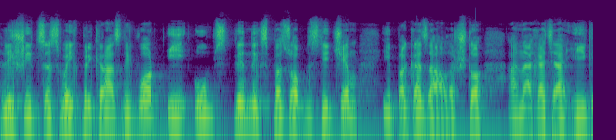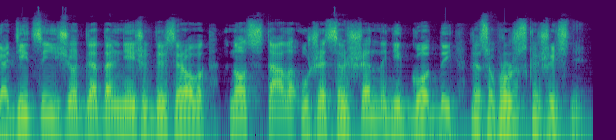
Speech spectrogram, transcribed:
лишиться своих прекрасных форм и умственных способностей, чем и показала, что она хотя и годится еще для дальнейших дрессировок, но стала уже совершенно негодной для супружеской жизни.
